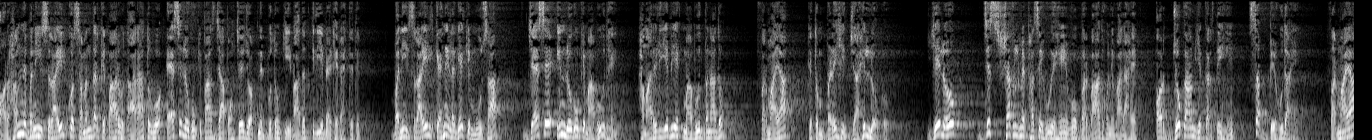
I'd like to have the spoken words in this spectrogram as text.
और हमने बनी इसराइल को समंदर के पार उतारा तो वो ऐसे लोगों के पास जा पहुंचे जो अपने बुतों की इबादत के लिए बैठे रहते थे बनी इसराइल कहने लगे कि मूसा जैसे इन लोगों के माबूद हैं, हमारे लिए भी एक माबूद बना दो। फरमाया कि तुम बड़े ही जाहिल लोग हो। ये लोग जिस शक्ल में फंसे हुए हैं, वो बर्बाद होने वाला है, और जो काम ये करते हैं, सब बेहुदा है। फरमाया,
